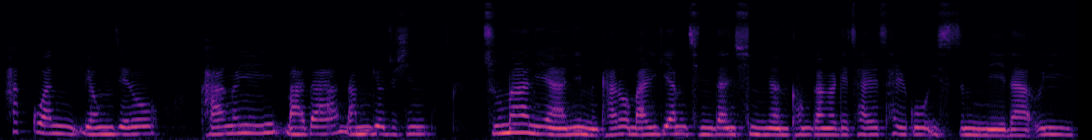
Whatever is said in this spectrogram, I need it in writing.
확고한 명제로 강의마다 남겨주신 주마니아님 가로 말기암 진단 10년 건강하게 잘 살고 있습니다. 의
